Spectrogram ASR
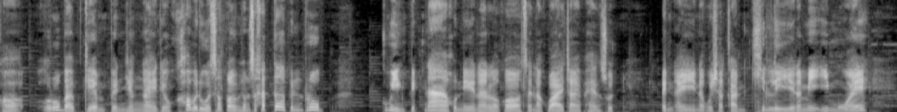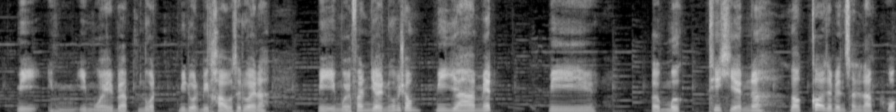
ก็รูปแบบเกมเป็นยังไง เดี๋ยวเข้าไปดูสักหน่อยคุณผู้ชมสแคตเตอร์เป็นรูปผู้หญิงปิดหน้าคนนี้นะแล้วก็สัญลักษณ์วายจ่ายแพงสุด เป็นไอ้นักวิชาการขี้หลีนะมีอีหมวย มีอีหมวยแบบหนวดมีหนวดมีเขาซะด้วยนะ มีอีหมวยฟันเหยินคุณผู้ชม มียาเม็ด มีเอ่อมึกที่เขียนนะ แล้วก็จะเป็นสัญลักษณ์พวก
